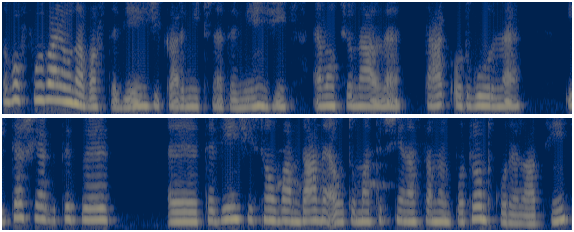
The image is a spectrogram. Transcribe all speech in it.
No bo wpływają na Was te więzi karmiczne, te więzi emocjonalne, tak, odgórne. I też jak gdyby e, te więzi są Wam dane automatycznie na samym początku relacji,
